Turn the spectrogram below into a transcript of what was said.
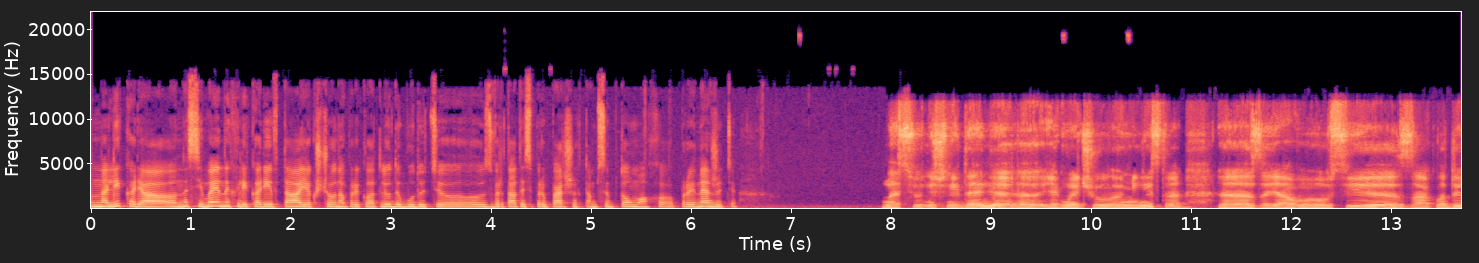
на лікаря, на сімейних лікарів, та якщо, наприклад, люди будуть е, звертатись при перших там симптомах при нежиті? На сьогоднішній день, е, як ми чули міністра, е, заяву всі заклади,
